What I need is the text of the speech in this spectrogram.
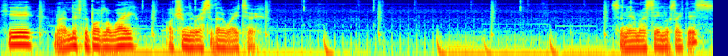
here, when I lift the bottle away, I'll trim the rest of that away too. So now my scene looks like this.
